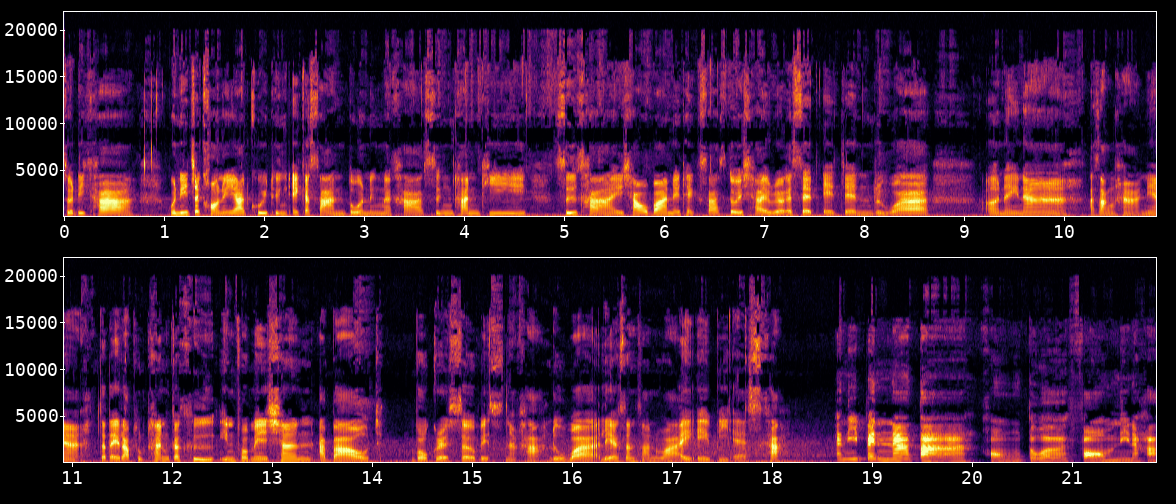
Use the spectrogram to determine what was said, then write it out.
สวัสดีค่ะ วันนี้จะขออนุญาตคุยถึงเอกสารตัวหนึ่งนะคะ ซึ่งท่านที่ซื้อขายเช่าบ้านในเท็กซัสโดยใช้ real estate agent หรือว่าเอ่อในหน้าอสังหาเนี่ย จะได้รับทุกท่านก็คือ information about brokerage service นะคะ หรือว่าเรียกสั้นๆว่า IABS ค่ะ อันนี้เป็นหน้าตาของตัวฟอร์มนี้นะคะ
